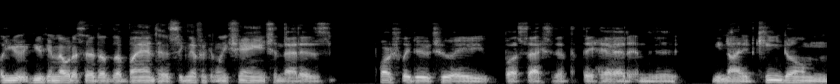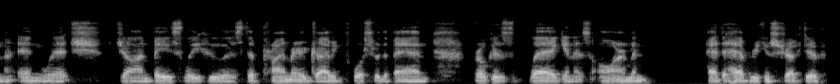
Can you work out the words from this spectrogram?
you, you can notice that the band has significantly changed, and that is partially due to a bus accident that they had in the United Kingdom, in which John Baizley, who is the primary driving force for the band, broke his leg and his arm and had to have reconstructive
